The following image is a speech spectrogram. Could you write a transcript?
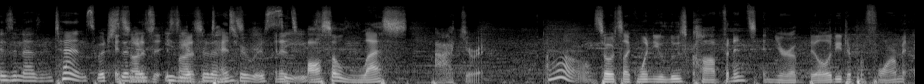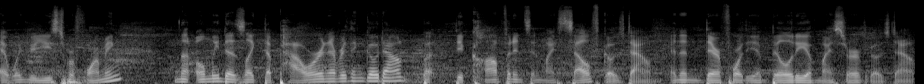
isn't as intense, which then not is as- it's not easier as for intense, them to receive. and it's also less accurate. oh, So it's like when you lose confidence in your ability to perform at what you're used to performing, not only does like the power and everything go down, but the confidence in myself goes down, and then therefore the ability of my serve goes down.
